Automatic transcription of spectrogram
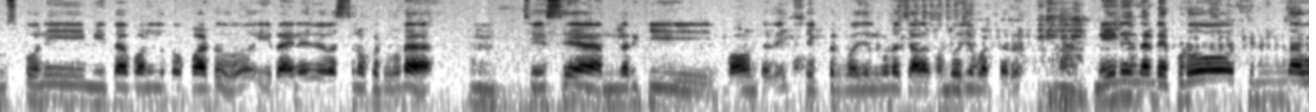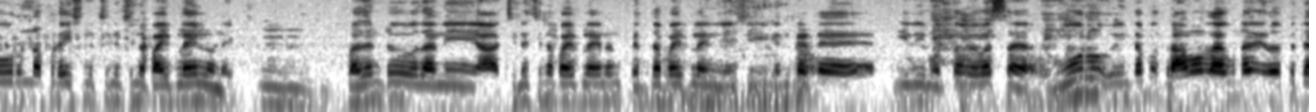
చూసుకొని మిగతా పనులతో పాటు ఈ డ్రైనేజ్ వ్యవస్థను ఒకటి కూడా. చేస్తే అందరికీ బాగుంటుంది. షేక్పేట ప్రజలు కూడా చాలా సంతోషపడతారు. మెయిన్ ఏంటంటే ఎప్పుడో చిన్న ఊరు ఉన్నప్పుడు వేసిన చిన్న చిన్న పైప్ లైన్లు ఉన్నాయి. ప్రజెంట్ దాన్ని ఆ చిన్న చిన్న పైప్ లైన్ పెద్ద పైప్ లైన్ చేసి ఎందుకంటే ఇది మొత్తం వ్యవస్థ ఊరు ఇంతకు గ్రామం లాగా ఉన్నది ఈరోజు పెద్ద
